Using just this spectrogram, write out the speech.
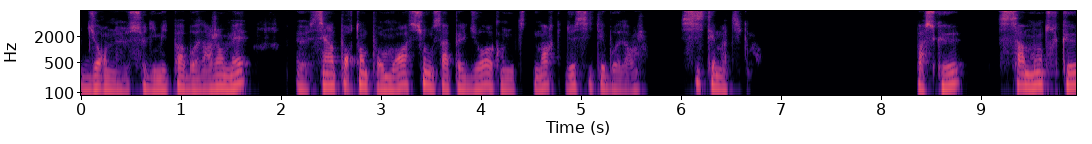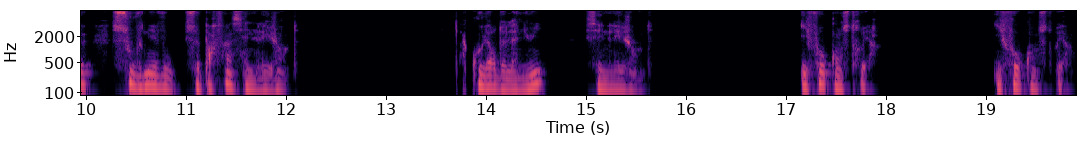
Dior ne se limite pas à bois d'argent, mais euh, c'est important pour moi, si on s'appelle Dior comme une petite marque, de citer bois d'argent, systématiquement. Parce que ça montre que, souvenez-vous, ce parfum, c'est une légende. La couleur de la nuit, c'est une légende. Il faut construire. Il faut construire.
